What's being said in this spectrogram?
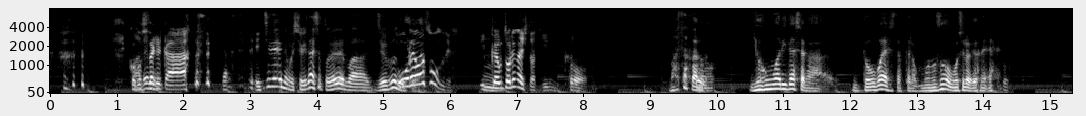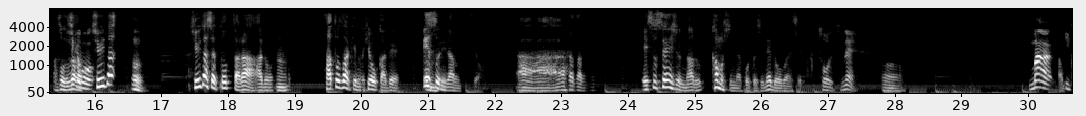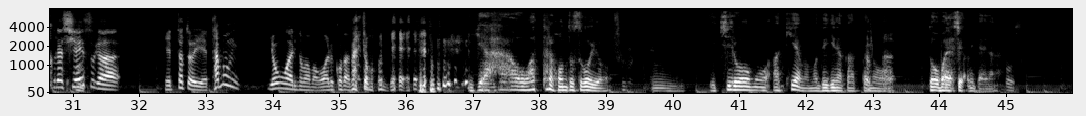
今年だけか。一年でも首位打者取れれば十分ですよ。これはそうですよ。一回も取れない人だっているんですから。そまさかの4割打者が堂林だったらものすごい面白いよね。う。あ、そう、しからも首位打、うん。首位打者取ったら、あの、うん里崎の評価で S になるんですよ。ああ、だから、S 選手になるかもしれない、今年ね、堂林が。そうですね。うん。まあ、いくら試合数が減ったとはいえ、多分4割のまま終わることはないと思うんで。いやー、終わったらほんとすごいよ。うん。一郎も秋山もできなかったのをは、堂林がみたいな。そうです。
